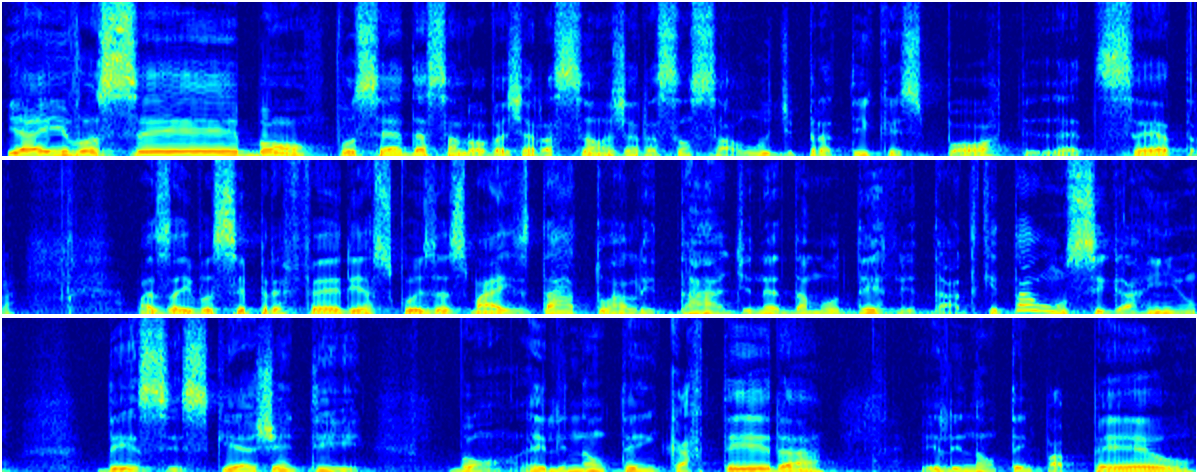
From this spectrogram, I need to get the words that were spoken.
E aí você, bom, você é dessa nova geração, a geração saúde, pratica esporte, etc. Mas aí você prefere as coisas mais da atualidade, né, da modernidade. Que tal um cigarrinho desses que a gente, bom, ele não tem carteira, ele não tem papel,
